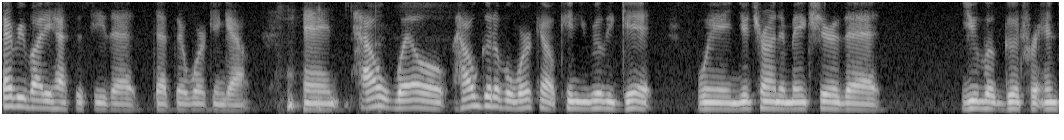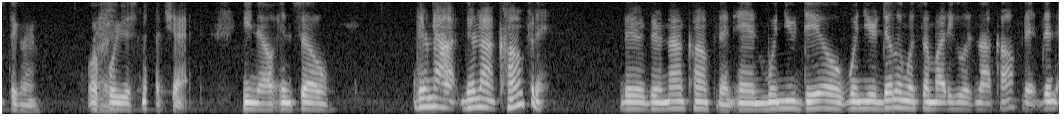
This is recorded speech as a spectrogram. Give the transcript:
Everybody has to see that that they're working out. and how well, how good of a workout can you really get when you're trying to make sure that you look good for Instagram? Or right. for your Snapchat, you know, and so they're not they're not confident. They're they're not confident, and when you deal when you're dealing with somebody who is not confident, then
